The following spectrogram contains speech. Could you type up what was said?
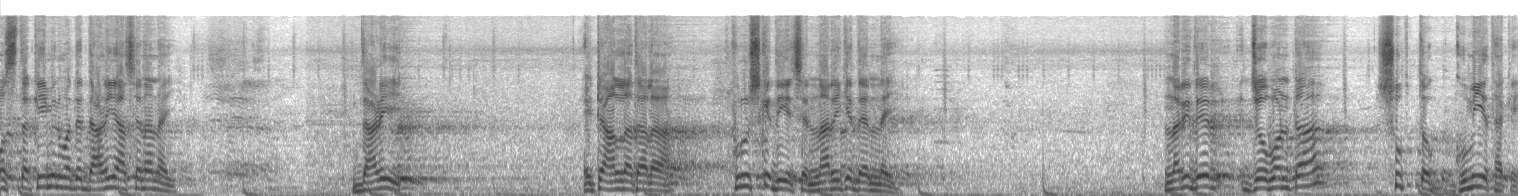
মুস্তাকিমের মধ্যে দাড়ি আছে না নাই? দাড়ি, এটা আল্লাহ তালা পুরুষকে দিয়েছেন, নারীকে দেন নাই। নারীদের যৌবনটা সুপ্ত ঘুমিয়ে থাকে।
